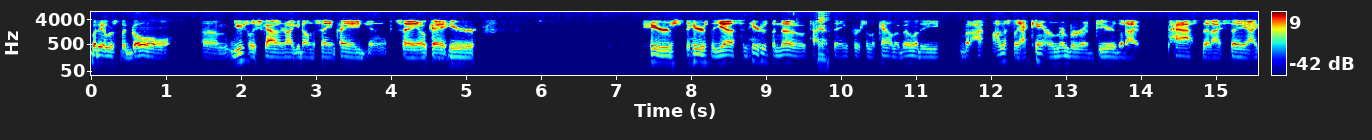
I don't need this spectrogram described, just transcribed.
but it was the goal. Um, usually, Skyler and I get on the same page and say, "Okay, here, here's here's the yes and here's the no type yeah. thing for some accountability." But I, honestly, I can't remember a deer that I passed that I say I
